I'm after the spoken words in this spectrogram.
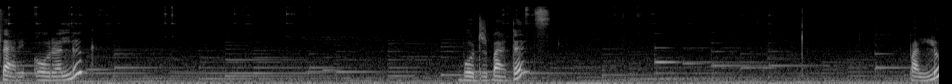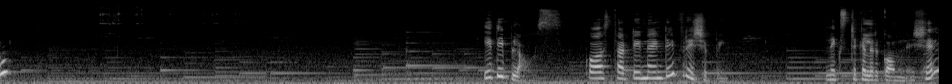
Sari overall look border patterns pallu ఇది blouse cost thirteen ninety free shipping. Next colour combination.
